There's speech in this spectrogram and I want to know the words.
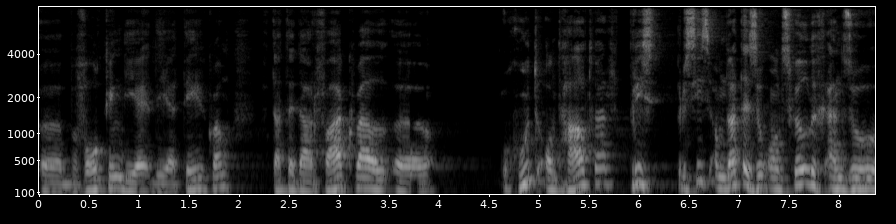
uh, bevolking die hij, die hij tegenkwam, dat hij daar vaak wel uh, goed onthaald werd. Precies, precies omdat hij zo onschuldig en zo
